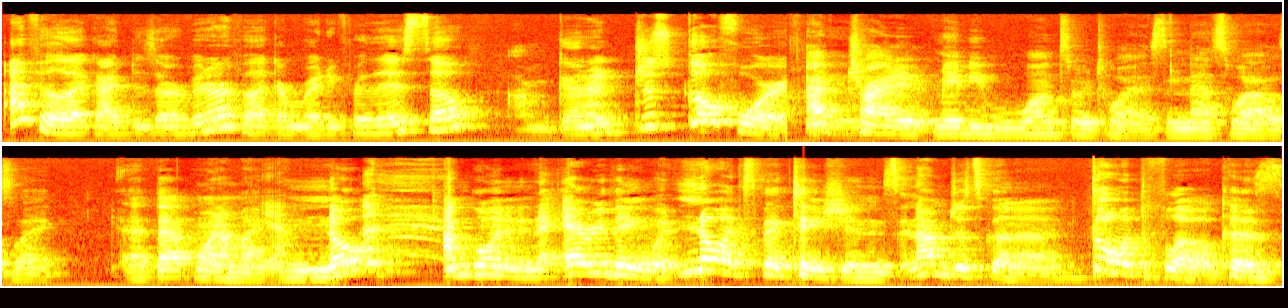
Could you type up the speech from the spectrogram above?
I feel like I deserve it or I feel like I'm ready for this, so I'm gonna just go for it. I've tried it maybe once or twice, and that's why I was like, at that point, I'm like, Yeah. nope, I'm going into everything with no expectations, and I'm just gonna go with the flow because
